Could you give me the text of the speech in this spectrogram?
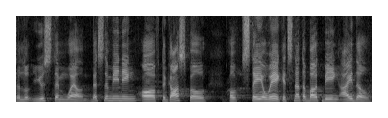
Use them well. That's the meaning of the gospel of stay awake. It's not about being idle.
